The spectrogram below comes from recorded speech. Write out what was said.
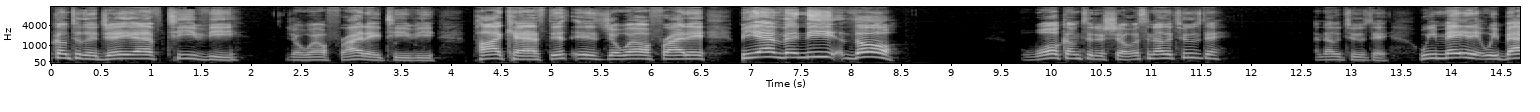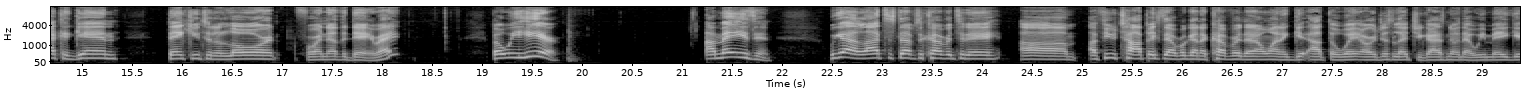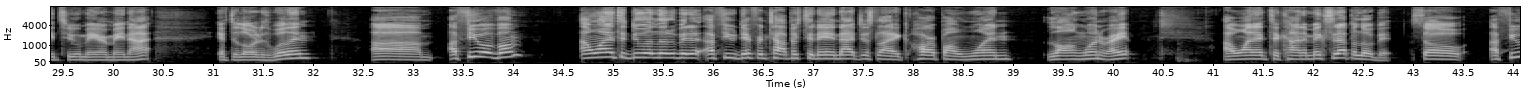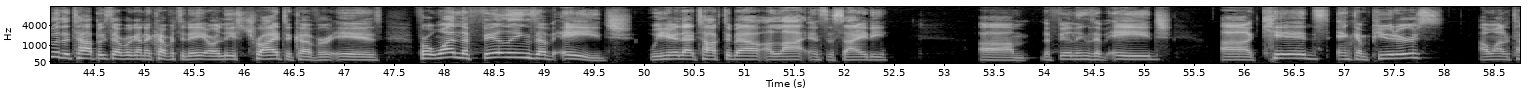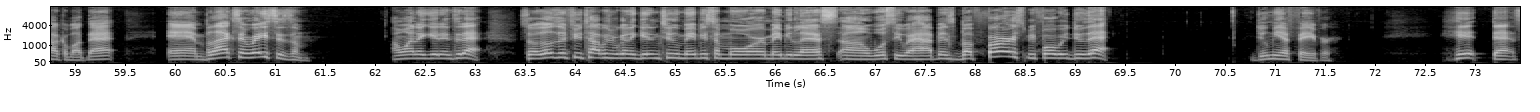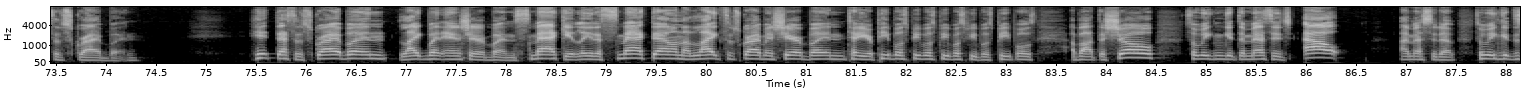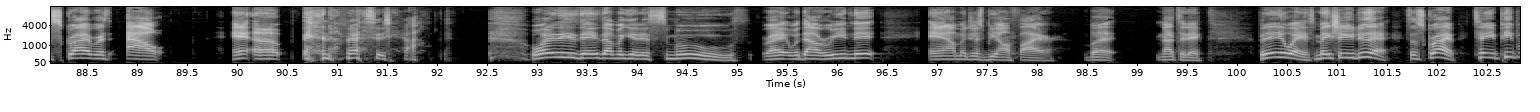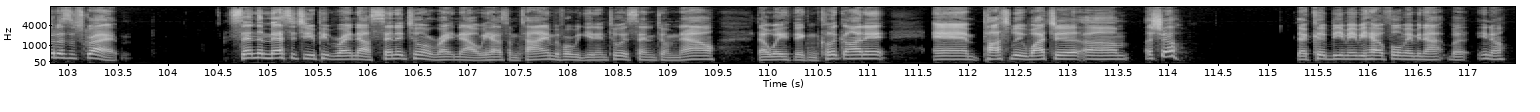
Welcome to the JFTV, Joel Friday TV podcast. This is Joel Friday. Bienvenido. Welcome to the show. It's another Tuesday. Another Tuesday. We made it. We back again. Thank you to the Lord for another day, right? But we here. Amazing. We got lots of stuff to cover today. Um, a few topics that we're gonna cover that I want to get out the way, or just let you guys know that we may get to, may or may not, if the Lord is willing. Um, a few of them. I wanted to do a little bit, of, a few different topics today, and not just like harp on one long one, right? I wanted to kind of mix it up a little bit. So, a few of the topics that we're going to cover today, or at least try to cover, is for one, the feelings of age. We hear that talked about a lot in society. Um, the feelings of age, uh, kids and computers. I want to talk about that. And blacks and racism. I want to get into that. So those are a few topics we're going to get into. Maybe some more, maybe less. Uh, we'll see what happens. But first, before we do that, do me a favor. Hit that subscribe button. Hit that subscribe button, like button, and share button. Smack it. Lay the smack down on the like, subscribe, and share button. Tell your peoples, peoples, peoples, peoples, peoples about the show so we can get the message out. I messed it up. So we can get the subscribers out and up and the message out. One of these days I'm gonna get it smooth, right? Without reading it, and I'm gonna just be on fire. But not today. But anyways, make sure you do that. Subscribe. Tell your people to subscribe. Send the message to your people right now. Send it to them right now. We have some time before we get into it. Send it to them now. That way they can click on it and possibly watch a um a show. That could be maybe helpful, maybe not, but you know,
